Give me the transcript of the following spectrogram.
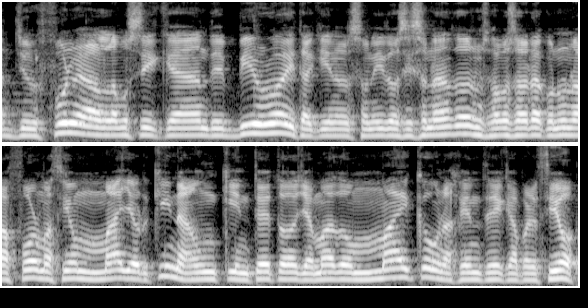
At Your Funeral, la música de B-Royd aquí en el Sonidos y Sonados. Nos vamos ahora con una formación mallorquina, un quinteto llamado Maiko, una gente que apareció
